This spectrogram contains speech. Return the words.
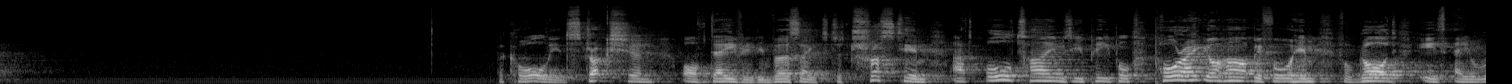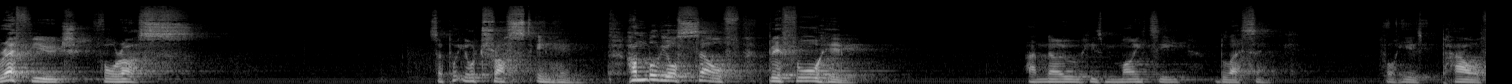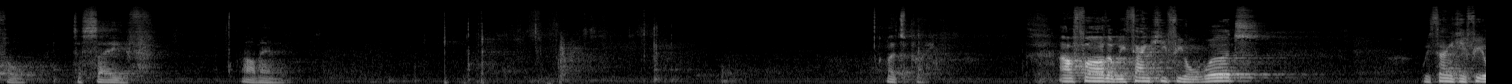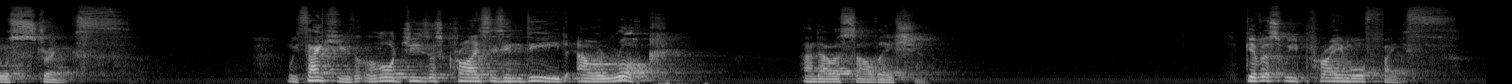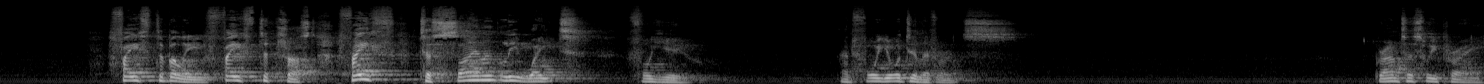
The call, the instruction of David in verse 8 to trust Him at all times, you people. Pour out your heart before Him, for God is a refuge for us. So put your trust in Him. Humble yourself before Him and know His mighty blessing, for He is powerful to save. Amen. Let's pray. Our Father, we thank you for your words. We thank you for your strength. We thank you that the Lord Jesus Christ is indeed our rock and our salvation. Give us, we pray, more faith. Faith to believe, faith to trust, faith to silently wait for you and for your deliverance. Grant us, we pray,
